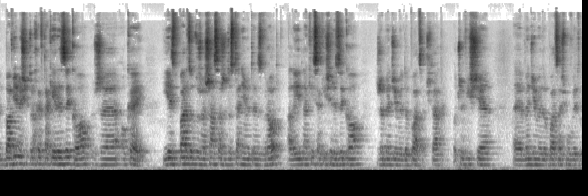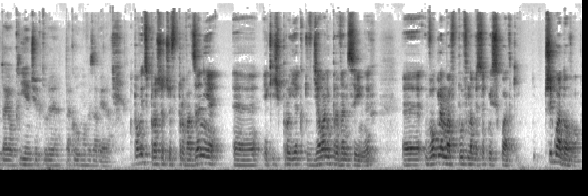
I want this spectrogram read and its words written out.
bawimy się trochę w takie ryzyko, że ok, jest bardzo duża szansa, że dostaniemy ten zwrot, ale jednak jest jakieś ryzyko, że będziemy dopłacać, tak? Oczywiście e, będziemy dopłacać, mówię tutaj o kliencie, który taką umowę zawiera. A powiedz proszę, czy wprowadzenie e, jakichś projektów, działań prewencyjnych e, w ogóle ma wpływ na wysokość składki? Przykładowo,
